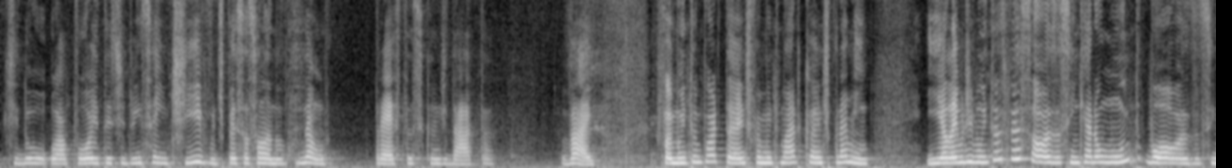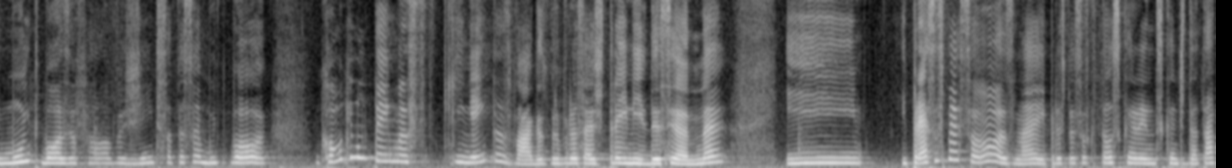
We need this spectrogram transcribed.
tido o apoio, ter tido o incentivo de pessoas falando, não, presta, se candidata, vai. Foi muito importante, foi muito marcante para mim. E eu lembro de muitas pessoas, assim, que eram muito boas, assim, muito boas. Eu falava, gente, essa pessoa é muito boa. Como que não tem umas 500 vagas para o processo de trainee desse ano, né? E, e para essas pessoas, né, e para as pessoas que estão querendo se candidatar,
